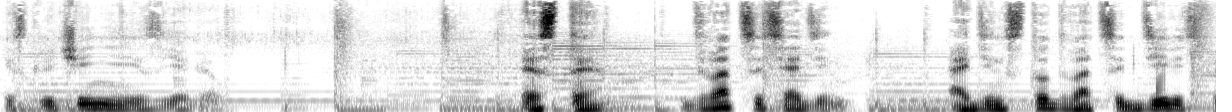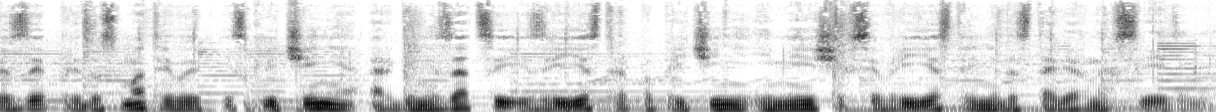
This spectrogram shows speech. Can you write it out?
Исключение из ЕГРЛ. СТ. 21. 1129 ФЗ предусматривает исключение организации из реестра по причине имеющихся в реестре недостоверных сведений.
